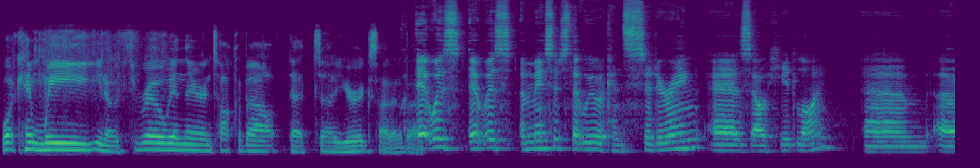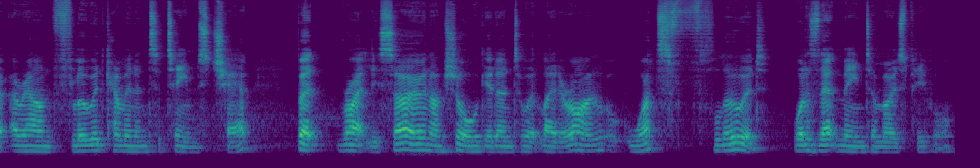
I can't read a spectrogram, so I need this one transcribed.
What can we, you know, throw in there and talk about that uh, you're excited about? It was it was a message that we were considering as our headline um, uh, around fluid coming into Teams chat, but rightly so, and I'm sure we'll get into it later on. What's fluid? What does that mean to most people?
